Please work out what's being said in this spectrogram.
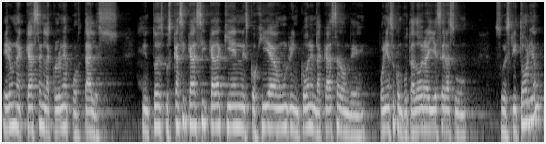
era una casa en la colonia Portales entonces, pues casi, casi cada quien escogía un rincón en la casa donde ponía su computadora y ese era su, escritorio.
